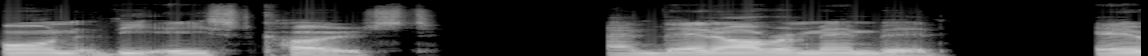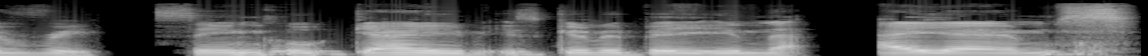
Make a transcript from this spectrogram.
on the East Coast, and then I remembered every single game is gonna be in the AMs.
